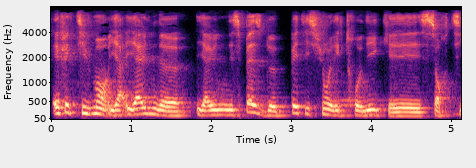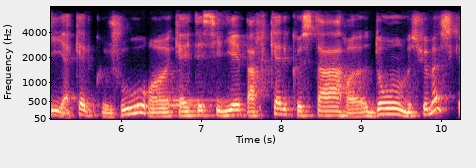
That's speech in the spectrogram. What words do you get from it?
effectivement, il y a, y a une il y a une espèce de pétition électronique qui est sortie il y a quelques jours, euh, qui a été signée par quelques stars, euh, dont Monsieur Musk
